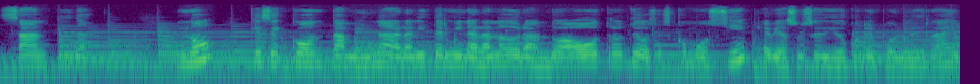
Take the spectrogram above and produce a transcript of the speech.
santidad. No que se contaminaran y terminaran adorando a otros dioses como siempre había sucedido con el pueblo de Israel.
